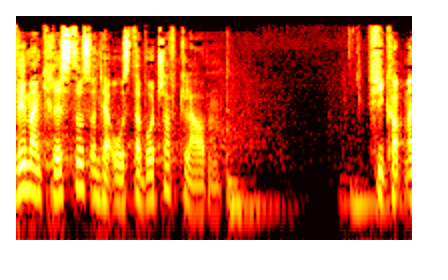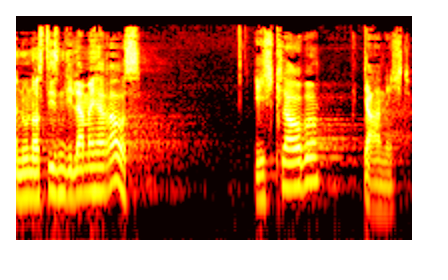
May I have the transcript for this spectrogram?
will man Christus und der Osterbotschaft glauben. Wie kommt man nun aus diesem Dilemma heraus? Ich glaube, gar nicht.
